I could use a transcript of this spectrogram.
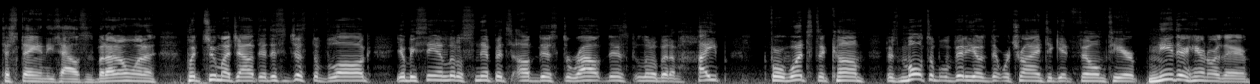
to stay in these houses. But I don't want to put too much out there. This is just the vlog. You'll be seeing little snippets of this throughout this, a little bit of hype for what's to come. There's multiple videos that we're trying to get filmed here. Neither here nor there.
